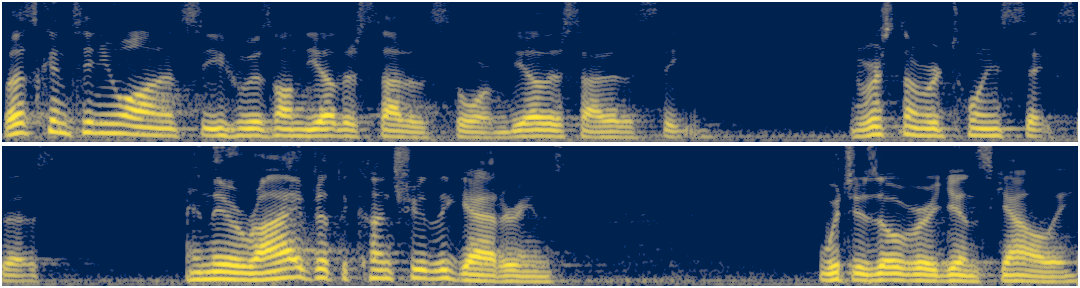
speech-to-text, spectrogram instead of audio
Let's continue on and see who is on the other side of the storm, the other side of the sea. Verse number 26 says, And they arrived at the country of the Gadarenes, which is over against Galilee.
